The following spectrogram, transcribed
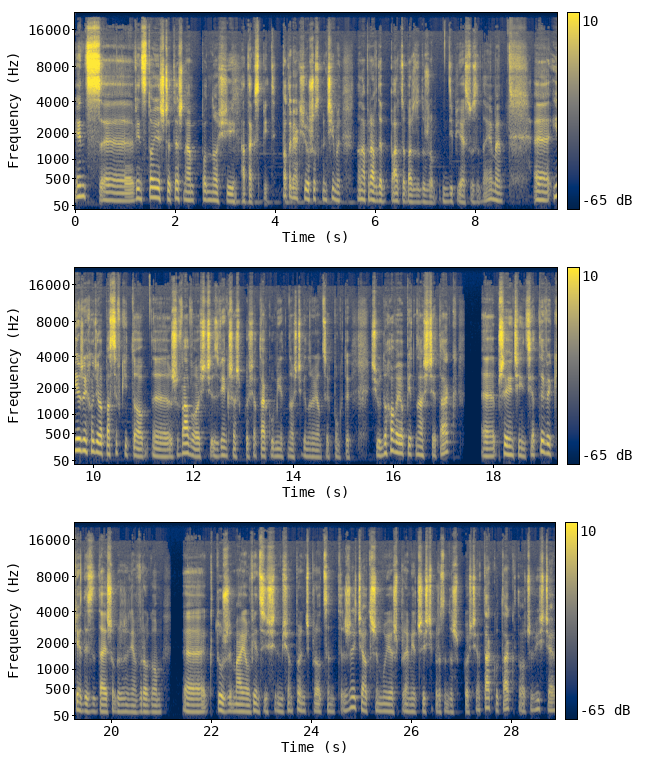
Więc, e, więc to jeszcze też nam podnosi atak speed. Potem jak się już rozkręcimy, to naprawdę bardzo, bardzo dużo DPS-u zadajemy. E, jeżeli chodzi o pasywki, to e, żwawość zwiększa szybkość ataku umiejętności generujących punkty siły duchowej o 15, tak? E, Przejęcie inicjatywy, kiedy zadajesz obrażenia wrogom, e, którzy mają więcej niż 75% życia, otrzymujesz premię 30% do szybkości ataku, tak? To oczywiście.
